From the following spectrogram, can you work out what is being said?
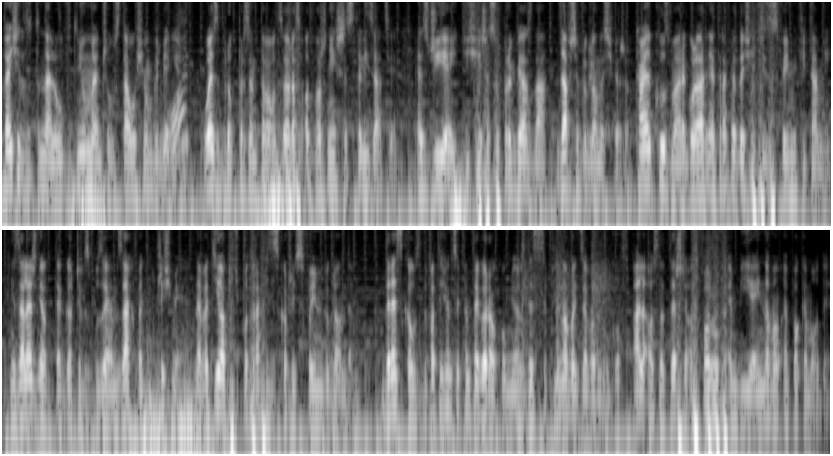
Wejście do tunelu w dniu meczu stało się wybiegiem. Westbrook prezentował coraz odważniejsze stylizacje. SGA, dzisiejsza supergwiazda, zawsze wygląda świeżo. Kyle Kuzma regularnie trafia do sieci ze swoimi fitami, niezależnie od tego, czy wzbudzają zachwyt czy śmiech. Nawet Jokic potrafi zaskoczyć swoim wyglądem. Dress z 2005 roku miał zdyscyplinować zawodników, ale ostatecznie otworzył w NBA nową epokę mody.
